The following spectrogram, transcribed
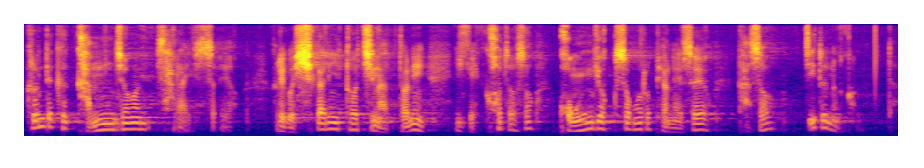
그런데 그 감정은 살아있어요. 그리고 시간이 더 지났더니 이게 커져서 공격성으로 변해서요. 가서 찌르는 겁니다.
